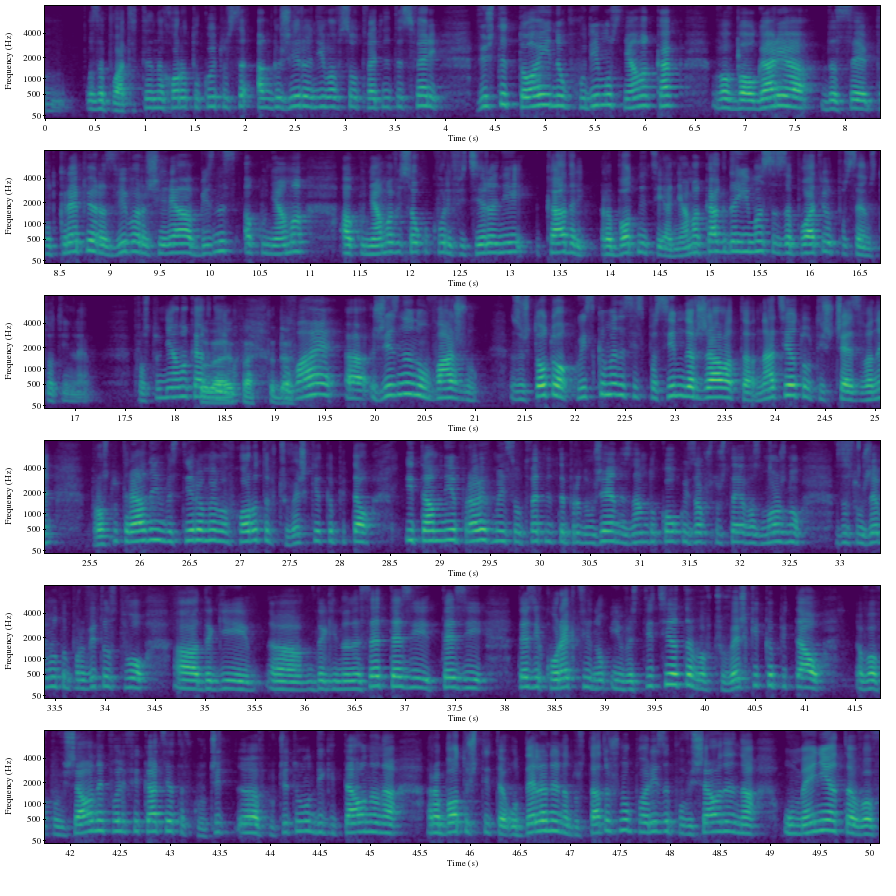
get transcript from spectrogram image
заплатите на хората, които са ангажирани в съответните сфери. Вижте, той необходимост няма как в България да се подкрепя, развива, разширява бизнес, ако няма, ако няма високо квалифицирани кадри, работници, а няма как да има с заплати от по 700 лева. Просто няма как Това да е има. Факт, да. Това е а, жизнено важно. Защото ако искаме да си спасим държавата, нацията от изчезване, Просто трябва да инвестираме в хората, в човешкия капитал. И там ние правихме и съответните предложения. Не знам доколко изобщо ще е възможно за служебното правителство а, да, ги, а, да ги нанесе тези, тези, тези корекции, но инвестицията в човешки капитал, в повишаване квалификацията, включително дигитална на работещите, отделяне на достатъчно пари за повишаване на уменията в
